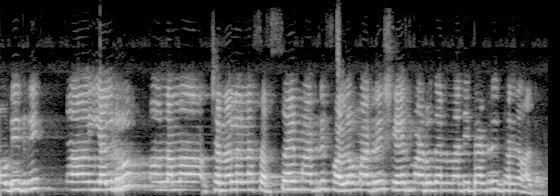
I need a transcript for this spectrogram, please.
ನೋಡಿದ್ರಿ. ಎಲ್ಲರೂ ನಮ್ಮ ಚಾನಲ್ ಅನ್ನ ಸಬ್ಸ್ಕ್ರೈಬ್ ಮಾಡ್ರಿ ಫಾಲೋ ಮಾಡ್ರಿ ಶೇರ್ ಮಾಡೋದನ್ನ ಮರಿಬೇಡ್ರಿ ಧನ್ಯವಾದಗಳು.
